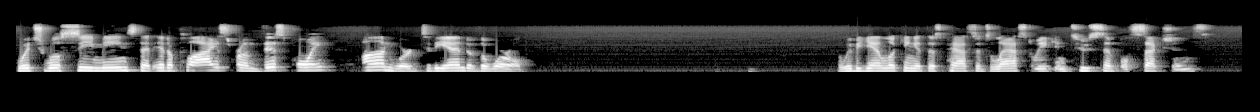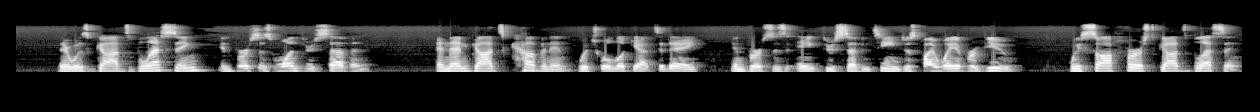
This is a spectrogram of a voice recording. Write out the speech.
which we'll see means that it applies from this point onward to the end of the world. We began looking at this passage last week in two simple sections. There was God's blessing in verses 1 through 7, and then God's covenant, which we'll look at today in verses 8 through 17. Just by way of review, we saw first God's blessing.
